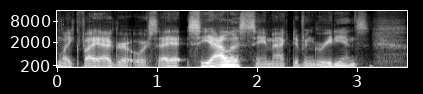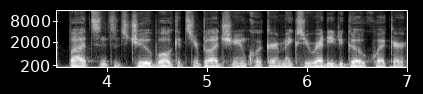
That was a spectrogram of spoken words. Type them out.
like Viagra or Cialis, same active ingredients. But since it's chewable, it gets your bloodstream quicker, makes you ready to go quicker.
